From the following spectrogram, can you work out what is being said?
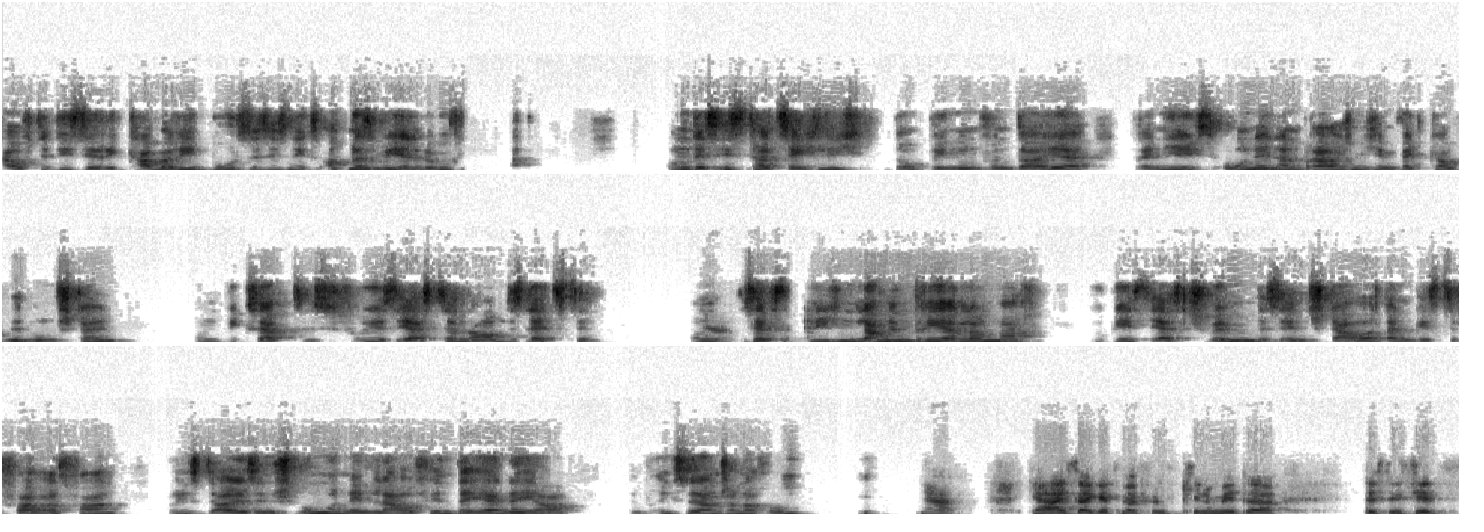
kaufte diese Recovery Boots, das ist nichts anderes wie ein Lymph. Und es ist tatsächlich Doping. Und von daher trainiere ich es ohne, dann brauche ich mich im Wettkampf nicht umstellen. Und wie gesagt, es ist früh das erste und abend das letzte. Und ja. selbst wenn ich einen langen Triathlon mache, du gehst erst schwimmen, das entstaut, dann gehst du Fahrrad fahren, bringst alles in Schwung und den Lauf hinterher, na ja, dann bringst du dann schon noch rum. Ja, ja ich sage jetzt mal fünf Kilometer, das ist jetzt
